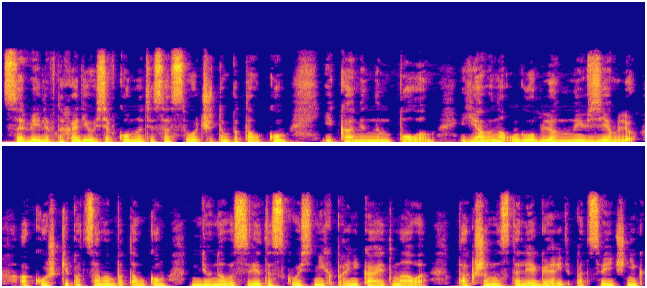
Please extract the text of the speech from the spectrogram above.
Савельев находился в комнате со сводчатым потолком и каменным полом, явно углубленный в землю. Окошки под самым потолком, дневного света сквозь них проникает мало, так что на столе горит подсвечник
